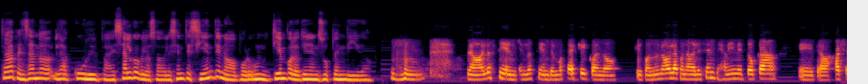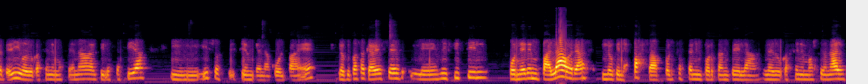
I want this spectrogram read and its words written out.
Estaba pensando, la culpa, ¿es algo que los adolescentes sienten o por un tiempo lo tienen suspendido? no, lo sienten, lo sienten. Vos sabés que cuando que cuando uno habla con adolescentes, a mí me toca eh, trabajar, ya te digo, educación emocional, filosofía, y ellos sienten la culpa. ¿eh? Lo que pasa que a veces les es difícil poner en palabras lo que les pasa, por eso es tan importante la, educación emocional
